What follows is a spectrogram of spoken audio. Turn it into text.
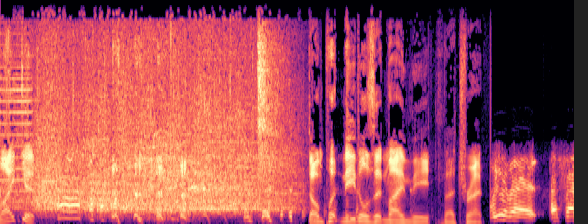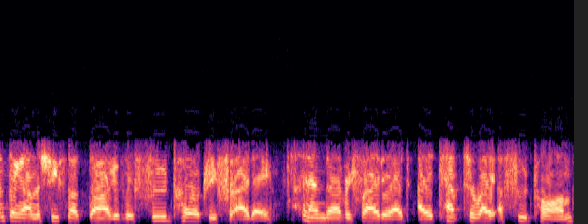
like it. Don't put needles in my meat. That's right. We have a, a fun thing on the She Dog is we Food Poetry Friday, and every Friday I, I attempt to write a food poem,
